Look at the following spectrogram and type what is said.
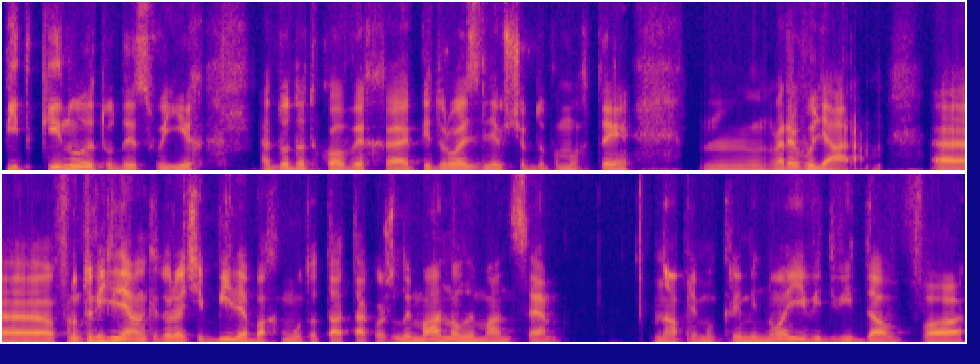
підкинули туди своїх е, додаткових е, підрозділів, щоб допомогти регулярам. Е, фронтові ділянки, до речі, біля Бахмута та також Лиману. Лиман це. Напрямок Креміної відвідав е,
